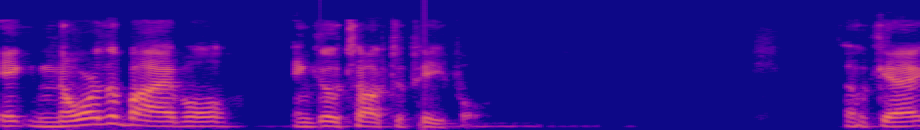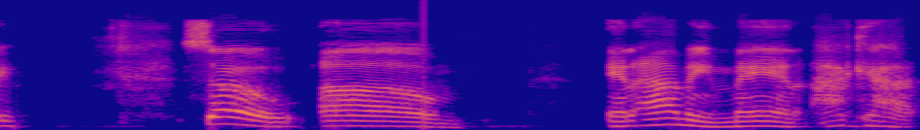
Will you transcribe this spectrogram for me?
ignore the Bible and go talk to people. Okay. So, um, and I mean, man, I got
